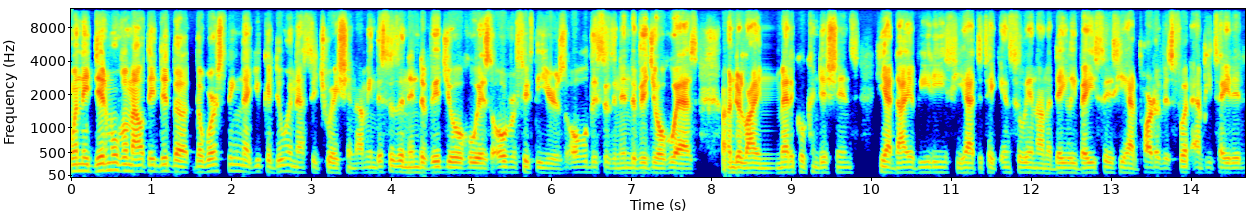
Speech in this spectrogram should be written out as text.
when they did move him out, they did the the worst thing that you could do in that situation. I mean, this is an individual who is over 50 years old. This is an individual who has underlying medical conditions. He had diabetes. He had to take insulin on a daily basis. He had part of his foot amputated.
